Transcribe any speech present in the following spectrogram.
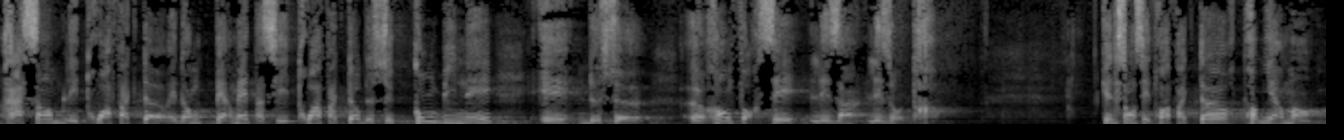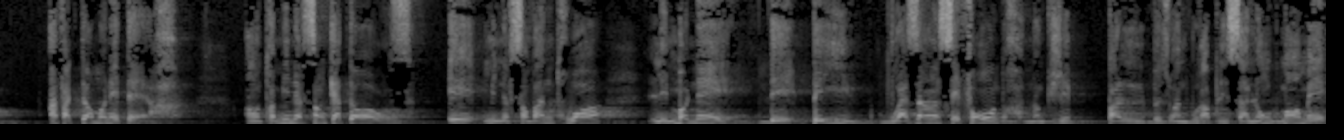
rassemble les trois facteurs et donc permettent à ces trois facteurs de se combiner et de se euh, renforcer les uns les autres. Quels sont ces trois facteurs? Premièrement, un facteur monétaire. Entre 1914 et 1923, les monnaies des pays voisins s'effondrent, donc j'ai pas besoin de vous rappeler ça longuement, mais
